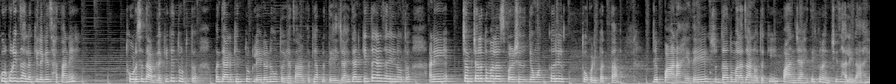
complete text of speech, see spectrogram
कुरकुरीत झालं की लगेच हाताने थोडंसं दाबलं की ते तुटतं. पण ते आणखीन तुटलेलं नव्हतं याचा अर्थ की आपलं तेल जे आहे ते आणखीन तयार झालेलं नव्हतं. आणि चमच्याला तुम्हाला स्पर्श जेव्हा करेल तो कढीपत्ता जे पान आहे ते सुद्धा तुम्हाला जाणवतं की पान जे आहे ते क्रंची झालेलं आहे.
